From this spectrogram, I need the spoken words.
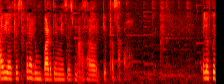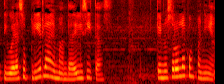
había que esperar un par de meses más a ver qué pasaba. El objetivo era suplir la demanda de visitas que no solo la compañía,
